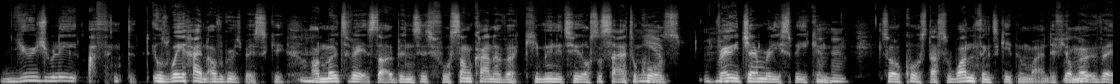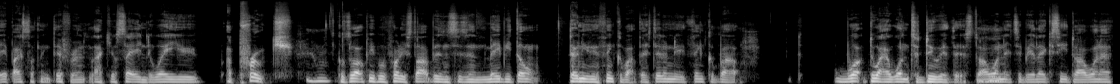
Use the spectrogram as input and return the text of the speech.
usually I think that it was way higher than other groups basically are motivated to start businesses for some kind of a community or societal cause very generally speaking. So of course that's one thing to keep in mind. If you're motivated by something different like you're saying the way you approach because a lot of people probably start businesses and maybe don't don't even think about this they don't even think about what do I want to do with this? Do I mm-hmm. want it to be a legacy? Do I want to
